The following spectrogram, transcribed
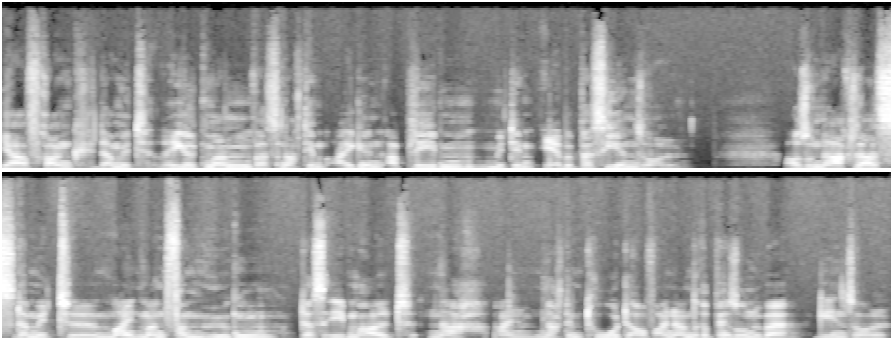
Ja, Frank, damit regelt man, was nach dem eigenen Ableben mit dem Erbe passieren soll. Also Nachlass, damit äh, meint man Vermögen, das eben halt nach, einem, nach dem Tod auf eine andere Person übergehen soll.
